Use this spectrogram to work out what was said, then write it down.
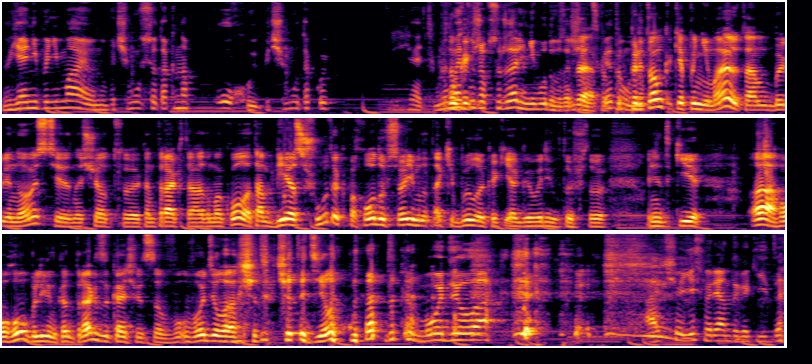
Ну я не понимаю, ну почему все так на похуй, почему такой... Блять, мы это как- уже обсуждали, не буду Да, возвращаться к при, этому. при том, как я понимаю, там были новости насчет э, контракта Адама Кола, там без шуток, походу, все именно так и было, как я говорил, то, что они такие, а, ого, блин, контракт заканчивается, во дела, что-то, делать надо. Во дела. А что, есть варианты какие-то?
